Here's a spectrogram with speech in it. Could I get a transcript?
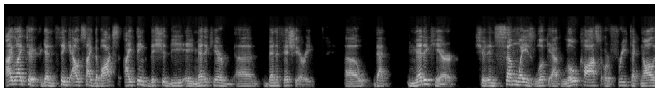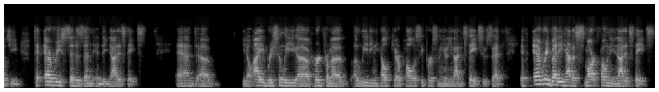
I like to, again, think outside the box. I think this should be a Medicare uh, beneficiary. uh, That Medicare should in some ways look at low cost or free technology to every citizen in the United States. And, uh, you know, I recently uh, heard from a, a leading healthcare policy person here in the United States who said, if everybody had a smartphone in the United States,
